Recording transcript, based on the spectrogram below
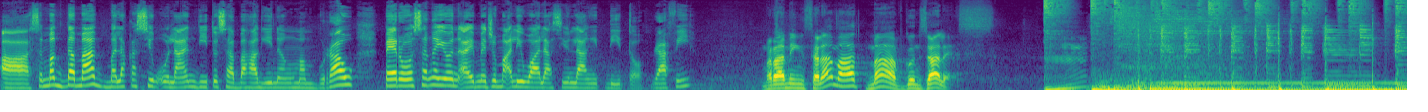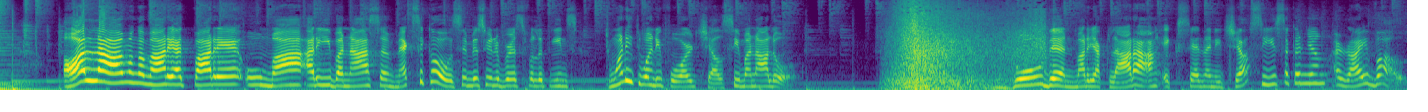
ah, sa Magdamag, malakas yung ulan dito sa bahagi ng Mamburao pero sa ngayon ay medyo maaliwalas yung langit dito. Rafi? maraming salamat, Mav Gonzalez. Hola mga mare at pare, umaariba na sa Mexico si Miss Universe Philippines 2024 Chelsea Manalo. Golden Maria Clara ang eksena ni Chelsea sa kanyang arrival.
